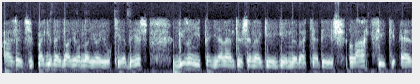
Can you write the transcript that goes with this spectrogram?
Ez egy, megint egy nagyon-nagyon jó kérdés. Bizony itt egy jelentős energiaigény növekedés látszik, ez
